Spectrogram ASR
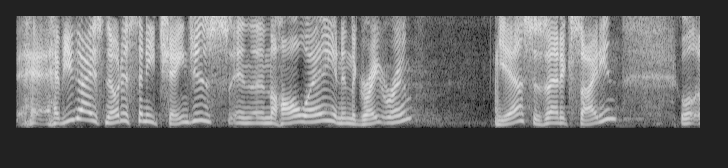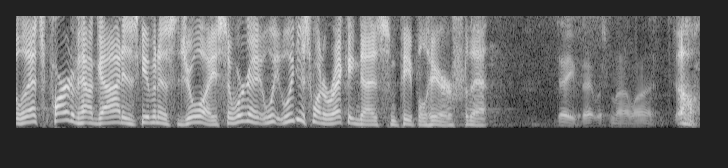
H- have you guys noticed any changes in, in the hallway and in the great room? Yes, is that exciting? Well, well, that's part of how God has given us joy. So we're going we, we just want to recognize some people here for that. Dave, that was my line. Oh.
